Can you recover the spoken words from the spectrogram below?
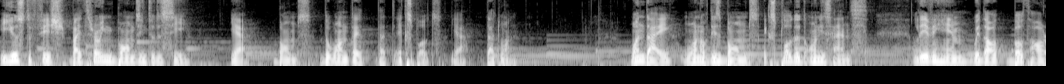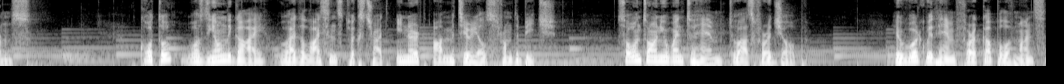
He used to fish by throwing bombs into the sea. Yeah, bombs. The one that, that explodes. Yeah, that one. One day, one of these bombs exploded on his hands, leaving him without both arms. Koto was the only guy who had a license to extract inert arm materials from the beach. So Antonio went to him to ask for a job. He worked with him for a couple of months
